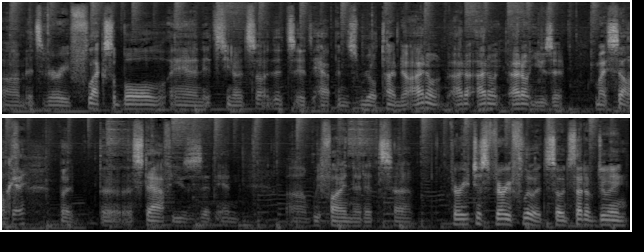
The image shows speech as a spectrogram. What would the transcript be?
Um, it's very flexible, and it's you know it's, it's it happens real time. Now I don't I don't I don't I don't use it myself, Okay. but the staff uses it, and uh, we find that it's uh, very just very fluid. So instead of doing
